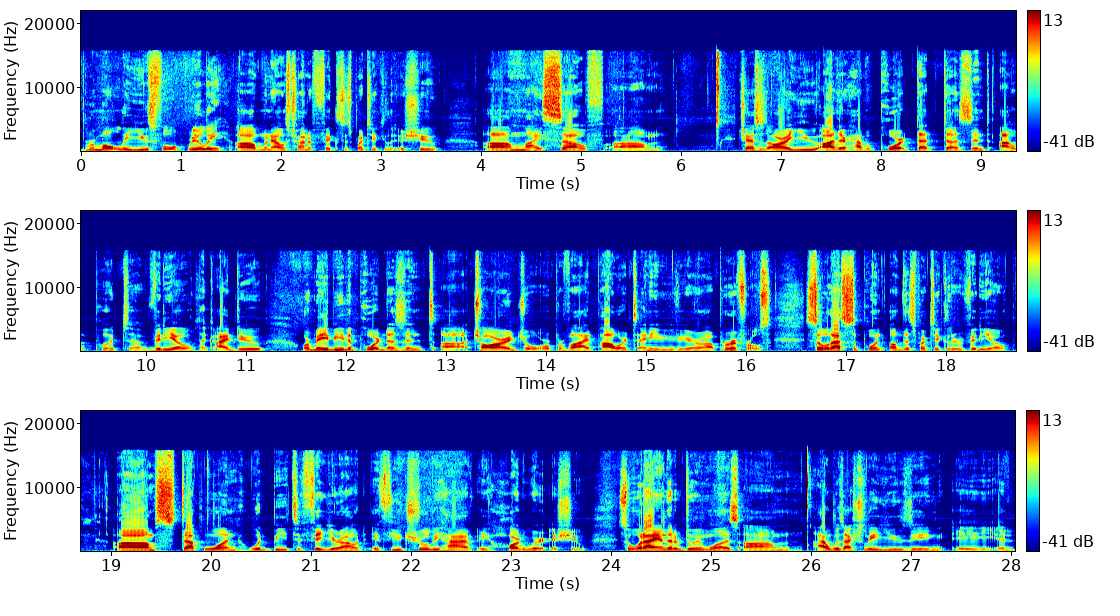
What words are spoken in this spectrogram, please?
remotely useful, really, um, when I was trying to fix this particular issue um, myself. Chances are you either have a port that doesn't output uh, video like I do, or maybe the port doesn't uh, charge or, or, provide power to any of your uh, peripherals. So that's the point of this particular video. Um, step one would be to figure out if you truly have a hardware issue. So what I ended up doing was um, I was actually using a,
